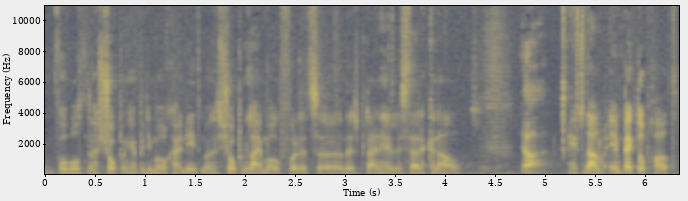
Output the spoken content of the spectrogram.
bijvoorbeeld naar shopping heb je die mogelijkheid niet, maar shopping lijkt me ook voor dit, uh, deze partij een hele sterk kanaal. Ja. Heeft het daar nog impact op gehad?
